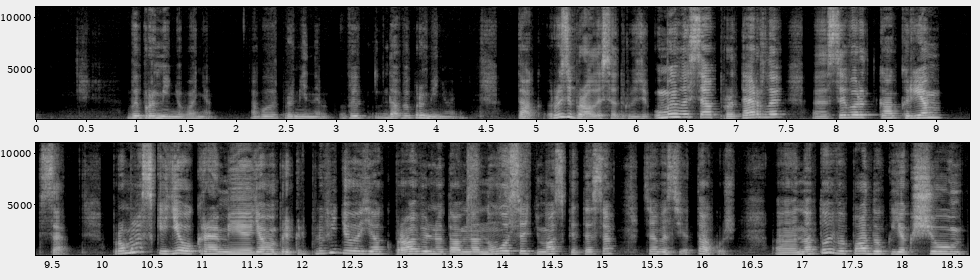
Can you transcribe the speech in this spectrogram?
випромінювання. Або випромінювання. Ви, да, випромінювання. Так, розібралися, друзі. Умилися, протерли, е, сиворотка, крем, все. Про маски є окремі, я вам прикріплю відео, як правильно там наносить маски, те все. Це весь є. Також е, на той випадок, якщо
